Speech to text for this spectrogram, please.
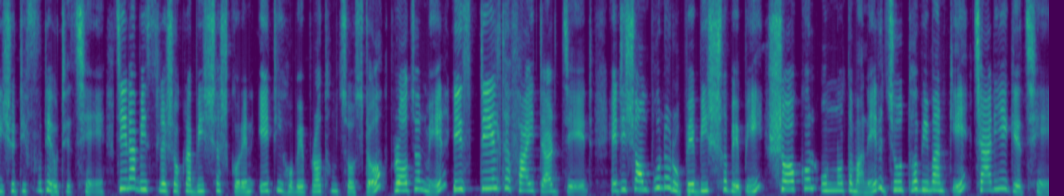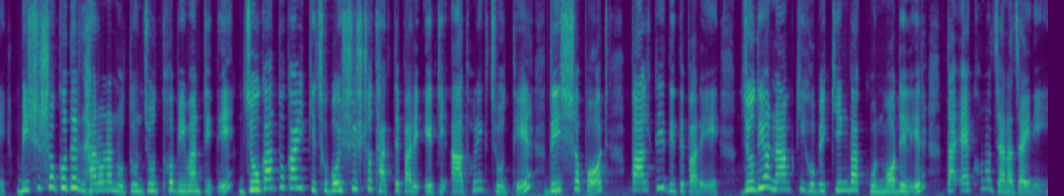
বিষয়টি ফুটে উঠেছে। চীনা বিশ্লেষকরা বিশ্বাস করেন এটি হবে প্রথম ষষ্ঠ প্রজন্মের স্টিলথ ফাইটার জেট। এটি সম্পূর্ণরূপে বিশ্বব্যাপী সকল উন্নত মানের যুদ্ধ বিমানকে ছাড়িয়ে গেছে। বিশেষজ্ঞদের ধারণা, নতুন যুদ্ধ বিমানটিতে যুগান্তকারী কিছু বৈশিষ্ট্য থাকতে পারে। এটি আধুনিক যুদ্ধের দৃশ্যপট পাল্টে দিতে পারে। যদিও নাম কি হবে কিংবা কোন মডেলের তা এখনও জানা যায়নি।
